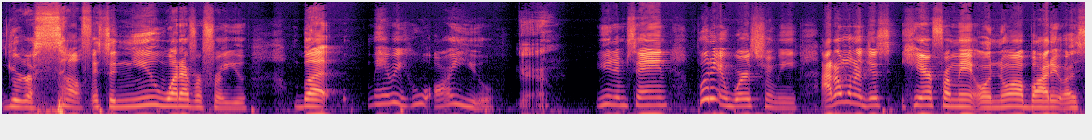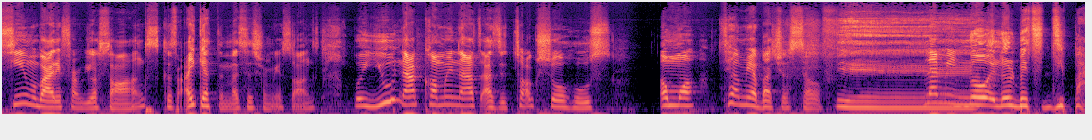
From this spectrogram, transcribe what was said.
you're yourself. It's a new whatever for you. But Mary, who are you? yeah You know what I'm saying? Put it in words for me. I don't want to just hear from it or know about it or assume about it from your songs because I get the message from your songs. But you not coming out as a talk show host, Uma, tell me about yourself. yeah Let me know a little bit deeper.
